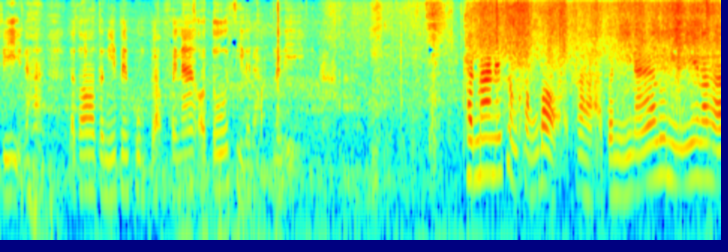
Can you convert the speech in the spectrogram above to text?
ฟรีนะคะ แล้วก็ตัวนี้เป็นปุ่มปรับไฟหน้าออโต้สี่ระดับนั่นเอง ถัดมาในส่วนของเบาะค่ะ ตัวนี้นะรุ่นนี้นะคะ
